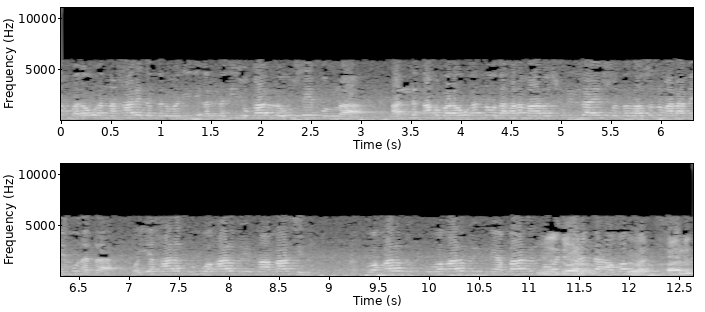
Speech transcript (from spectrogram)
اخبره ان خالد بن الوليد الذي يقال له سيف الله ان اخبره انه دخل مع رسول الله صلى الله عليه وسلم على ميمونه وهي خالته وخالد ابن عباس. وخالد وخالد ابن عباس خالد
